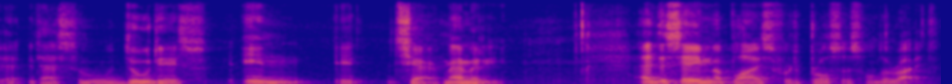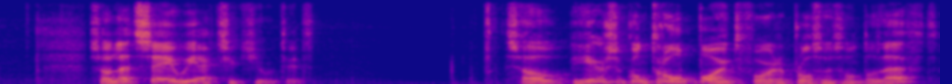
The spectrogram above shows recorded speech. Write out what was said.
it has to do this in shared memory. And the same applies for the process on the right. So let's say we execute it. So here's a control point for the process on the left.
